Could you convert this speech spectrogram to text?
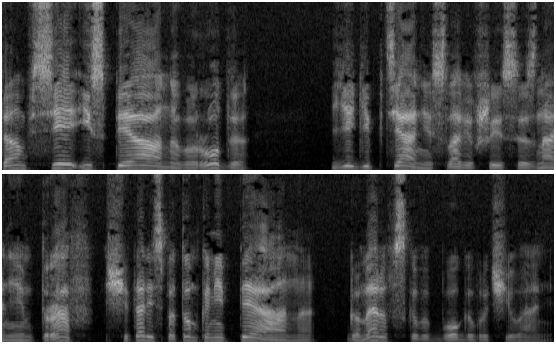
Там все из пианого рода египтяне, славившиеся знанием трав, считались потомками Пиана, гомеровского бога врачевания.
